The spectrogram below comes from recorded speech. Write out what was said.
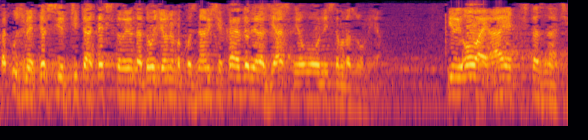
kad uzme tefsir, čita tekstove i onda dođe onome ko zna više kada da bi razjasni ovo nisam razumio. Ili ovaj ajet šta znači?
